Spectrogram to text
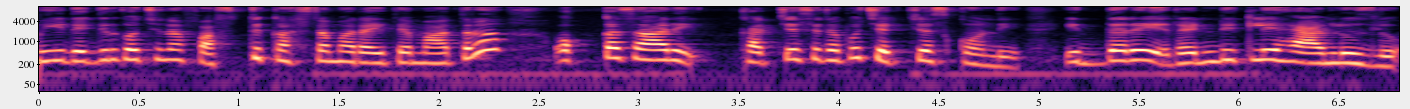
మీ దగ్గరికి వచ్చిన ఫస్ట్ కస్టమర్ అయితే మాత్రం ఒక్కసారి కట్ చేసేటప్పుడు చెక్ చేసుకోండి. ఇద్దరి రెండిట్లీ హ్యాండ్ లూజ్లు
